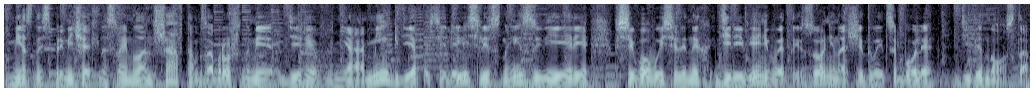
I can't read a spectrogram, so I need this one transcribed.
Местность примечательна своим ландшафтом, заброшенными деревнями, где поселились лесные звери. Всего выселенных деревень в этой зоне насчитывается более 90.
